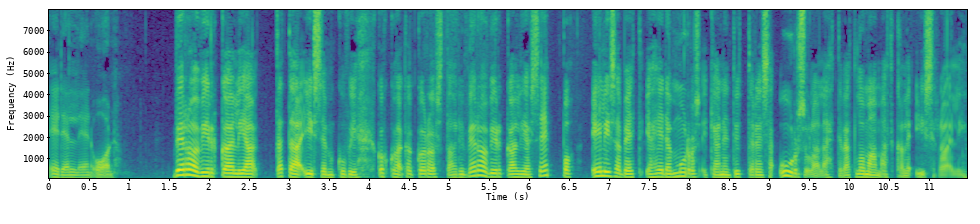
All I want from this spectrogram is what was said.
edelleen on. Verovirkailija tätä Irsem-kuvi koko ajan korostaa, niin verovirkailija Seppo, Elisabeth ja heidän murrosikäinen tyttärensä Ursula lähtevät lomamatkalle Israeliin.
